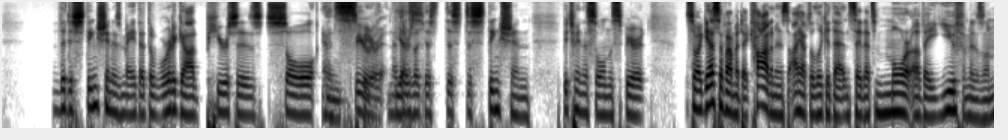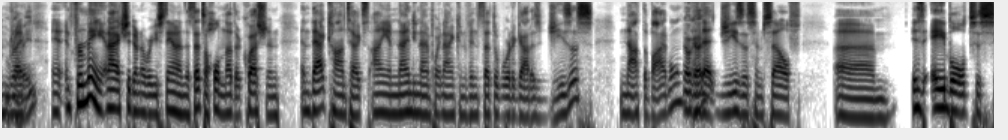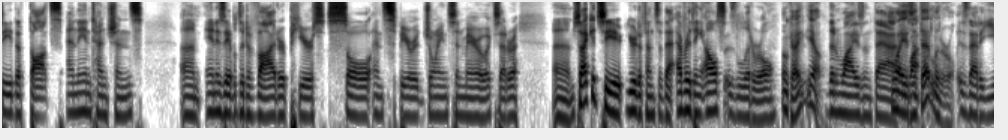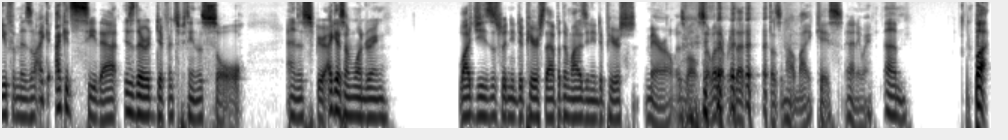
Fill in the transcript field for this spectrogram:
the distinction is made that the Word of God pierces soul and, And spirit, spirit, and that there's like this this distinction between the soul and the spirit. So I guess if I'm a dichotomist, I have to look at that and say that's more of a euphemism, right? And, and for me, and I actually don't know where you stand on this, that's a whole nother question. In that context, I am 99.9 convinced that the Word of God is Jesus, not the Bible. Okay. And that Jesus himself um, is able to see the thoughts and the intentions um, and is able to divide or pierce soul and spirit, joints and marrow, etc. Um, so I could see your defense of that. Everything else is literal. Okay. Yeah. Then why isn't that? Why isn't that literal? is that a euphemism? I, I could see that. Is there a difference between the soul and the spirit? I guess I'm wondering why Jesus would need to pierce that, but then why does he need to pierce marrow as well? So whatever, that doesn't help my case anyway. Um, but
